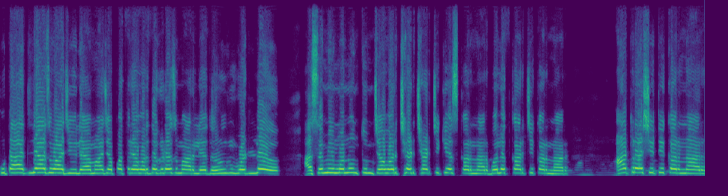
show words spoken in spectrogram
कुठं आदल्याच वाजवल्या माझ्या पत्र्यावर दगडच मारले धरून वडलं. असं मी म्हणून तुमच्यावर छेडछाडची केस करणार बलात्कारची करणार अठरा शिटी करणार.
